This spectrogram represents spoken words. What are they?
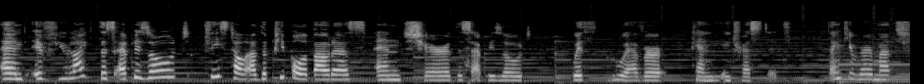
and if you liked this episode, please tell other people about us and share this episode with whoever can be interested. Thank you very much.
